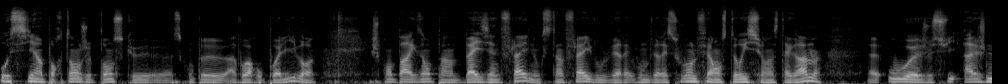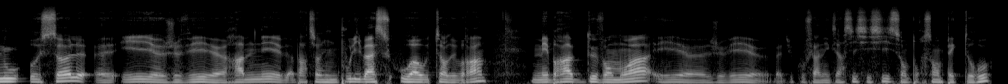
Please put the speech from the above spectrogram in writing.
aussi important, je pense, que ce qu'on peut avoir au poids libre. Je prends par exemple un Bayesian Fly, donc c'est un fly, vous, me verrez souvent le faire en story sur Instagram. où je suis à genoux au sol et je vais ramener à partir d'une poulie basse ou à hauteur de bras mes bras devant moi et euh, je vais euh, bah, du coup faire un exercice ici 100% pectoraux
